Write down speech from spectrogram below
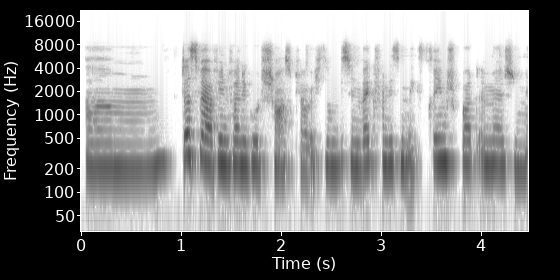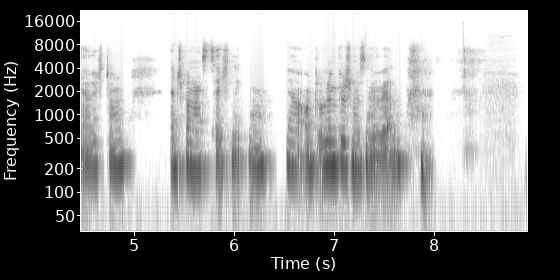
Ähm, das wäre auf jeden Fall eine gute Chance, glaube ich. So ein bisschen weg von diesem Extremsport-Image in mehr Richtung Entspannungstechniken. Ja, und olympisch müssen wir werden.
